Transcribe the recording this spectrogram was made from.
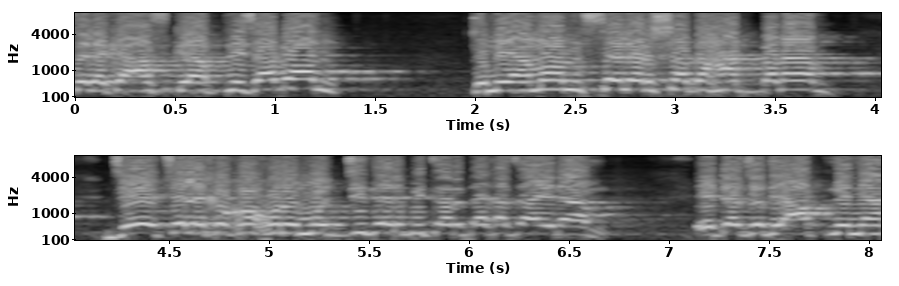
ছেলেকে আজকে আপনি যাবেন। তুমি এমন ছেলের সাথে হাত বানাম যে ছেলেকে কখনো মসজিদের ভিতরে দেখা যায় না। এটা যদি আপনি না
